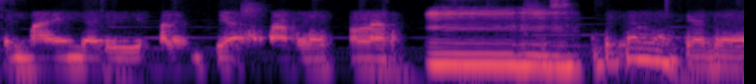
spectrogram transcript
pemain dari Valencia, Carlos Soler. Hmm. Tapi kan masih ada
